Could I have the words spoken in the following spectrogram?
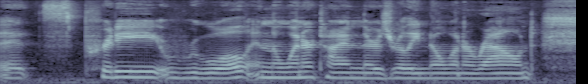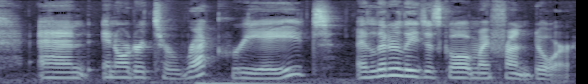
It's pretty rural. In the wintertime, there's really no one around. And in order to recreate, I literally just go out my front door.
